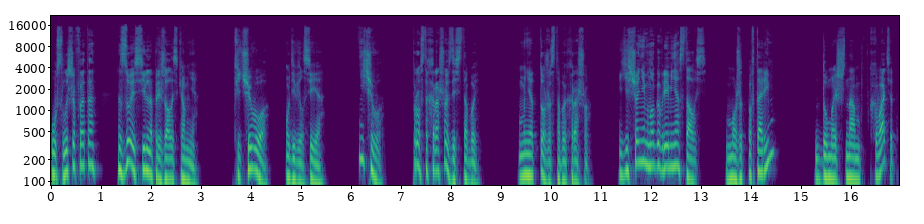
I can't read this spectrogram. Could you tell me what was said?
Услышав это, Зоя сильно прижалась ко мне. «Ты чего?» – удивился я. «Ничего. Просто хорошо здесь с тобой. Мне тоже с тобой хорошо. Еще немного времени осталось. Может, повторим? Думаешь, нам хватит?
